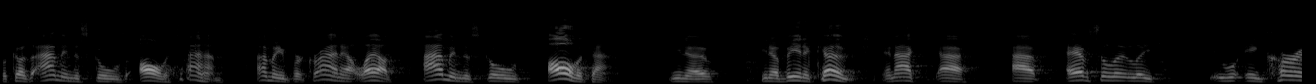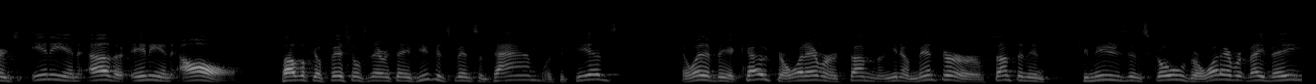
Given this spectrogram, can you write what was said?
because I'm in the schools all the time. I mean, for crying out loud, I'm in the schools all the time, you know, you know, being a coach, and I, I, I absolutely encourage any and other, any and all public officials and everything. If you could spend some time with the kids, and whether it be a coach or whatever, some you know mentor or something in communities in schools or whatever it may be,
